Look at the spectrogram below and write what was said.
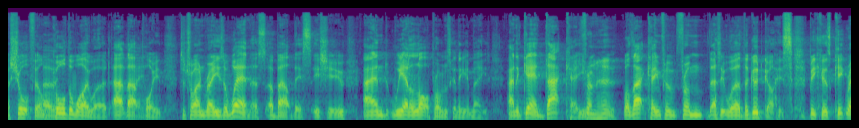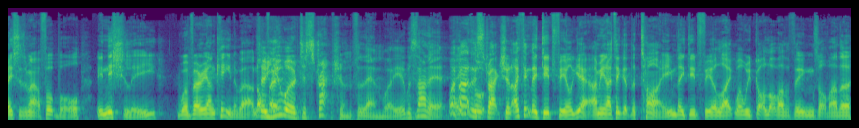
a short film Oh. called The Y Word at that Right. point to try and raise awareness about this issue, and we had a lot of problems getting it made. And again, that came From who? Well, that came from, from as it were, the good guys, because kick racism out of football initially were very unkeen about. So very- you were a distraction for them, were you? Was that it? well, They about thought- distraction, I think they did feel, yeah. I mean, I think at the time they did feel like, well, we've got a lot of other things, a lot of other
